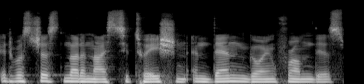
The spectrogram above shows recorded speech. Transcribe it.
it was just not a nice situation. And then going from this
